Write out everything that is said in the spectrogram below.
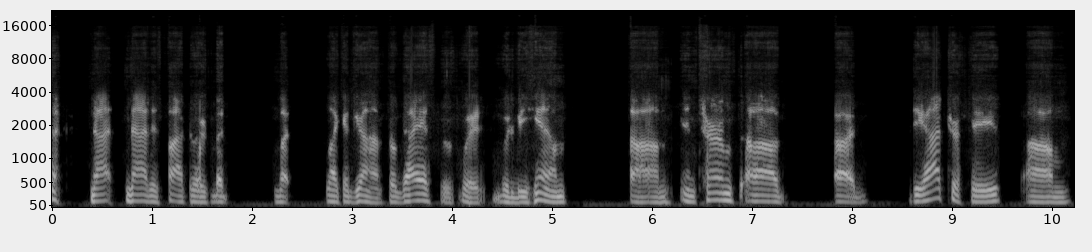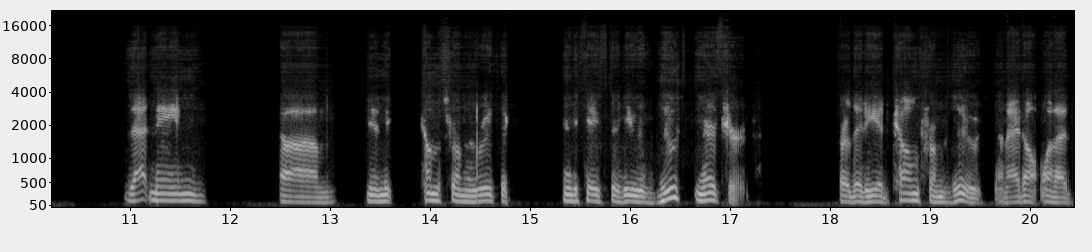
not not as popular, but but like a John. So Gaius would would be him. Um, in terms of uh, Diotrephes, um, that name um, in, comes from the root that indicates that he was Zeus nurtured or that he had come from Zeus. And I don't want to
